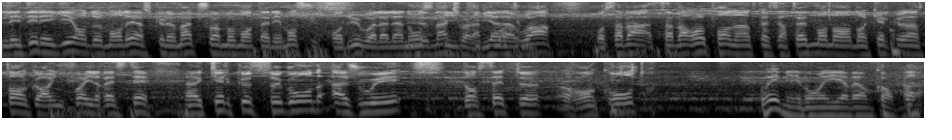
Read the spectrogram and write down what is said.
les délégués ont demandé à ce que le match soit momentanément suspendu. Voilà l'annonce qui, qui vient d'avoir. Bon, ça va, ça va reprendre hein, très certainement dans, dans quelques instants. Encore une fois, il restait euh, quelques secondes à jouer dans cette euh, rencontre. Oui, mais bon, il y avait encore pas-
